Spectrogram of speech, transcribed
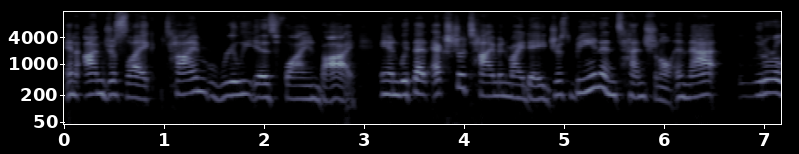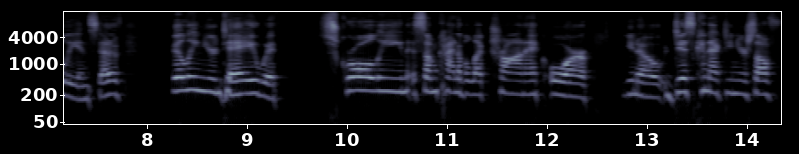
and I'm just like, time really is flying by. And with that extra time in my day, just being intentional and that literally instead of filling your day with scrolling some kind of electronic or, you know, disconnecting yourself,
